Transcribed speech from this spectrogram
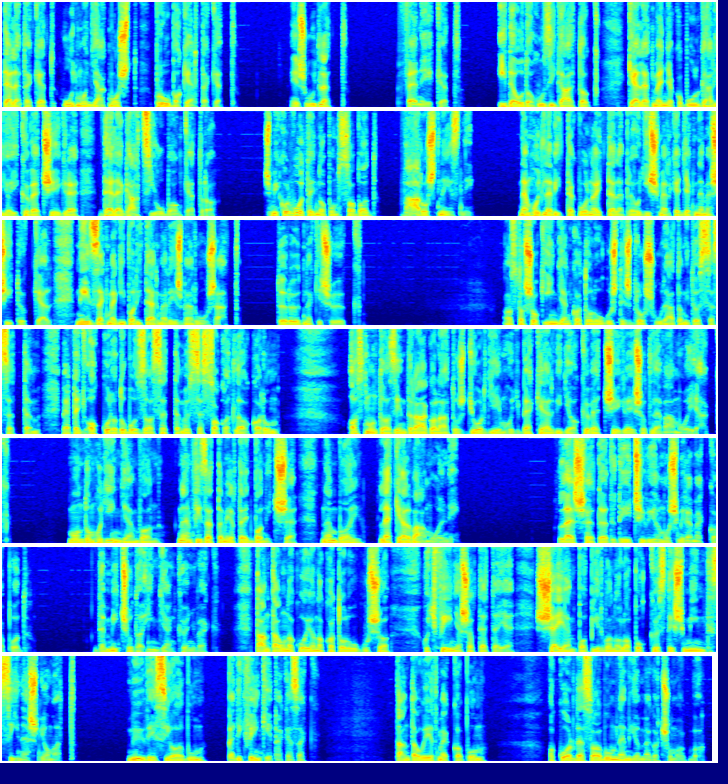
Telepeket, úgy mondják most, próbakerteket. És úgy lett? Fenéket. Ide-oda húzigáltak, kellett menjek a bulgáriai követségre, delegációbanketra. És mikor volt egy napom szabad, várost nézni. Nemhogy levittek volna egy telepre, hogy ismerkedjek nemesítőkkel, nézzek meg ipari termelésben rózsát. Törődnek is ők. Azt a sok ingyen katalógust és brosúrát, amit összeszedtem, mert egy akkora dobozzal szedtem össze, szakadt le a karom, azt mondta az én drágalátos Györgyém, hogy be kell vigye a követségre, és ott levámolják. Mondom, hogy ingyen van, nem fizettem érte egy banit se. Nem baj, le kell vámolni. Lesheted, Décsi Vilmos, mire megkapod. De micsoda ingyen könyvek. Tantaunak olyan a katalógusa, hogy fényes a teteje, papír van a lapok közt, és mind színes nyomat. Művészi album, pedig fényképek ezek. Tantauét megkapom, a Cordes album nem jön meg a csomagba.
